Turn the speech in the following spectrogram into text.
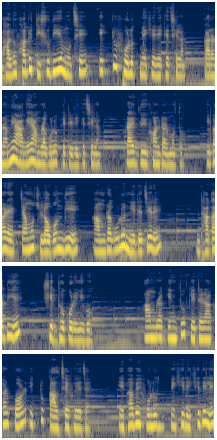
ভালোভাবে টিস্যু দিয়ে মুছে একটু হলুদ মেখে রেখেছিলাম, কারণ আমি আগে আমড়াগুলো কেটে রেখেছিলাম প্রায় দুই ঘণ্টার মতো। এবার এক চামচ লবণ দিয়ে আমড়াগুলো নেড়ে চেড়ে ঢাকা দিয়ে সিদ্ধ করে নিব। আমরা কিন্তু কেটে রাখার পর একটু কালচে হয়ে যায়। এভাবে হলুদ মেখে রেখে দিলে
